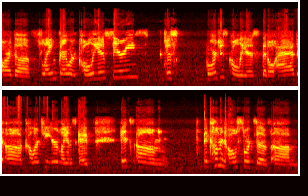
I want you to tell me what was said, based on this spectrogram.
are the Flamethrower Coleus series. Just gorgeous coleus that'll add uh, color to your landscape. It's um, they come in all sorts of um,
